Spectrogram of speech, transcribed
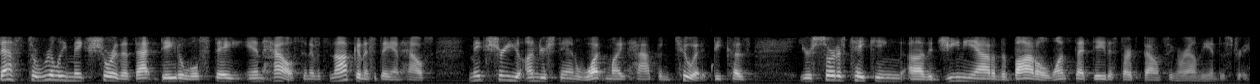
best to really make sure that that data will stay in house. And if it's not going to stay in house, make sure you understand what might happen to it because you're sort of taking uh, the genie out of the bottle once that data starts bouncing around the industry.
